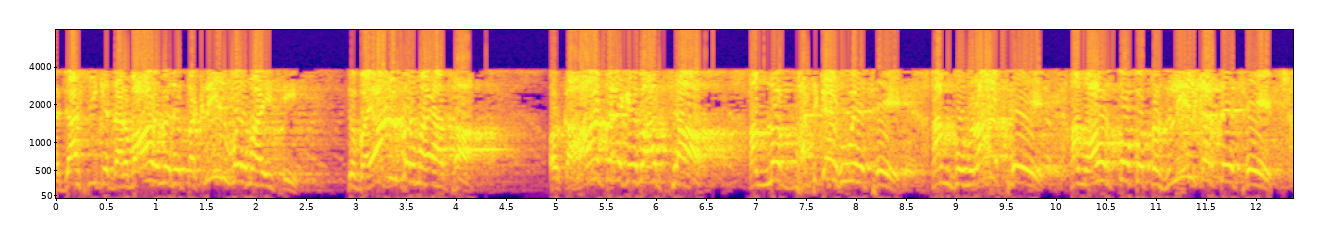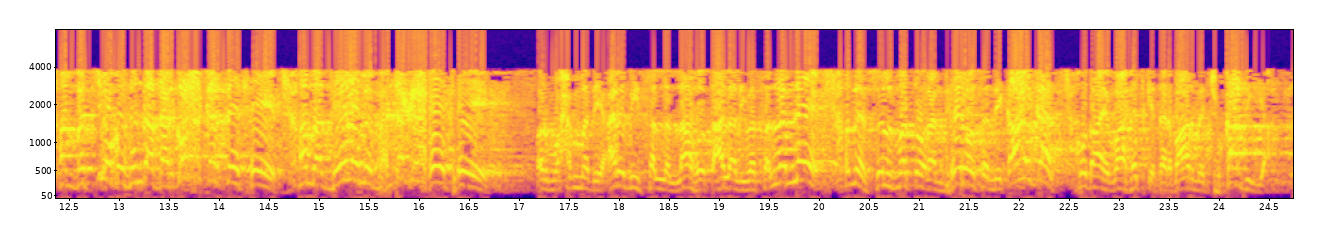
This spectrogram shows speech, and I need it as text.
نجاشی کے دربار میں جو تقریر فرمائی تھی، جو بیان فرمایا تھا اور کہا تھا کہ بادشاہ، ہم لوگ بھٹکے ہوئے تھے، ہم گمراہ تھے، ہم عورتوں کو تزلیل کرتے تھے، ہم بچیوں کو زندہ درگاہ کرتے تھے، ہم اندھیروں میں بھٹک رہے تھے۔ اور محمد عربی صلی اللہ تعالی علیہ وسلم نے ہمیں ظلمت اور اندھیروں سے نکال کر خدا واحد کے دربار میں جھکا دیا۔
